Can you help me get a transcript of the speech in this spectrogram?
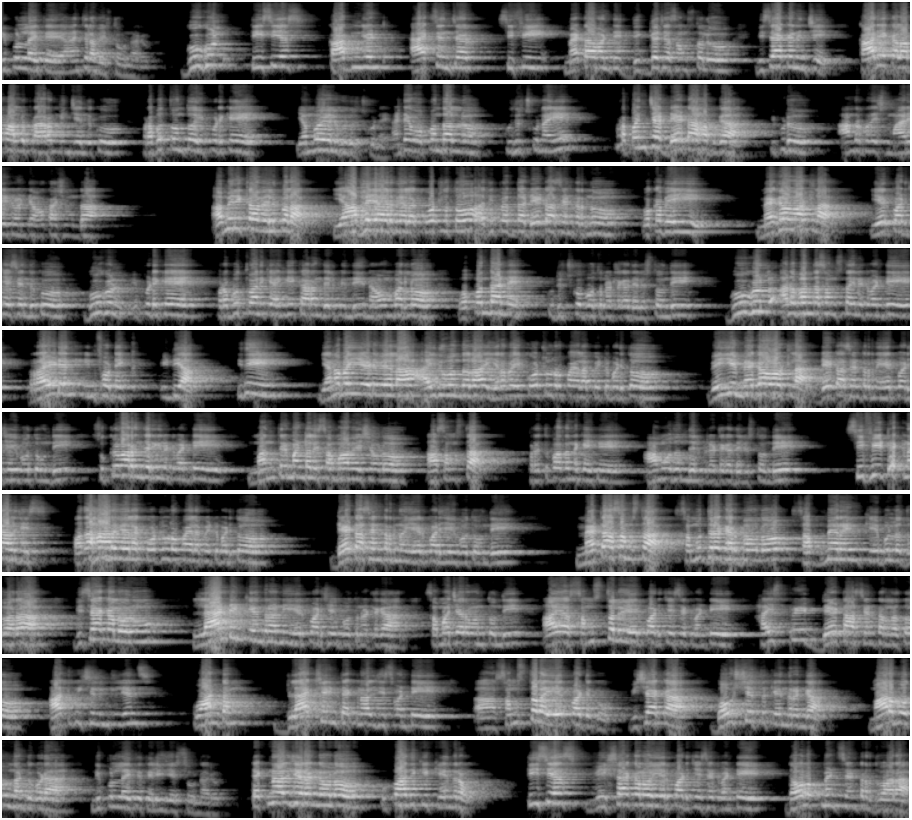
నిపుణులు అయితే అంచనా వేస్తూ ఉన్నారు. Google TCS Cognizant Accenture Sify Meta వంటి దిగ్గజ సంస్థలు విశాఖ నుంచి కార్యకలాపాలను ప్రారంభించేందుకు ప్రభుత్వంతో ఇప్పటికే ఎంఓఏలు కుదుర్చుకున్నాయి. అంటే ఒప్పందాలను కుదుర్చుకున్నాయి. ప్రపంచ డేటా హబ్గా ఇప్పుడు ఆంధ్రప్రదేశ్ మారేటువంటి అవకాశం ఉందా? అమెరికా వెలుపల యాభై ఆరు వేల కోట్లతో అతిపెద్ద డేటా సెంటర్ను ఒక వెయ్యి మెగావాట్ల ఏర్పాటు చేసేందుకు గూగుల్ ఇప్పటికే ప్రభుత్వానికి అంగీకారం తెలిపింది. నవంబర్లో ఒప్పందాన్ని కుదుర్చుకోబోతున్నట్లుగా తెలుస్తోంది. గూగుల్ అనుబంధ సంస్థ అయినటువంటి రైడెన్ ఇన్ఫోటెక్ ఇండియా. ఇది ఎనభై ఏడు వేల ఐదు వందల ఇరవై కోట్ల రూపాయల పెట్టుబడితో వెయ్యి మెగావాట్ల డేటా సెంటర్ను ఏర్పాటు చేయబోతుంది. శుక్రవారం జరిగినటువంటి మంత్రి మండలి సమావేశంలో ఆ సంస్థ ప్రతిపాదనకైతే ఆమోదం తెలిపినట్టుగా తెలుస్తుంది. సిఫీ టెక్నాలజీస్ పదహారు వేల కోట్ల రూపాయల పెట్టుబడితో డేటా సెంటర్ను ఏర్పాటు చేయబోతోంది. మెటా సంస్థ సముద్ర గర్భంలో సబ్మెరైన్ కేబుల్ల ద్వారా విశాఖలోను ల్యాండింగ్ కేంద్రాన్ని ఏర్పాటు చేయబోతున్నట్లుగా సమాచారం అందుతుంది. ఆయా సంస్థలు ఏర్పాటు చేసేటువంటి high speed data సెంటర్లతో artificial intelligence quantum blockchain technologies వంటి సంస్థల ఏర్పాటుకు విశాఖ భవిష్యత్తు కేంద్రంగా మారబోతుందంటూ కూడా నిపుణులు అయితే తెలియజేస్తున్నారు టెక్నాలజీ రంగంలో ఉపాధికి కేంద్రం. టీసీఎస్ విశాఖలో ఏర్పాటు చేసేటువంటి డెవలప్మెంట్ సెంటర్ ద్వారా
